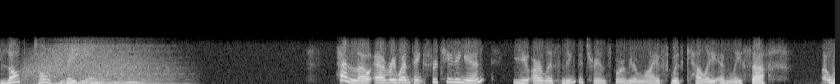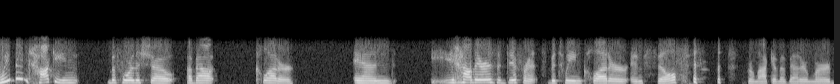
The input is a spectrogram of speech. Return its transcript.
Blog Talk Radio. Hello, everyone. Thanks for tuning in. You are listening to Transform Your Life with Kellie and Lisa. We've been talking before the show about clutter and how there is a difference between clutter and filth, for lack of a better word.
